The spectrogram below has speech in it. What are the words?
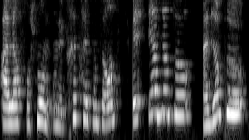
Alors franchement, on est très très contente. Et, et à bientôt À bientôt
